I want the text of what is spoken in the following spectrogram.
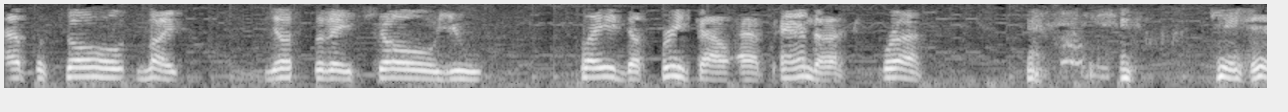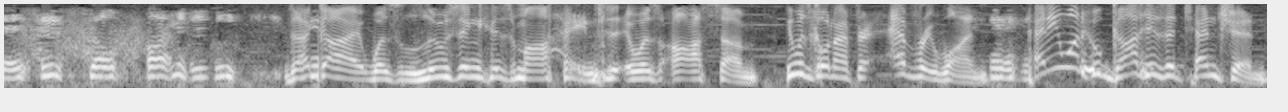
Episode like yesterday's show, you played the freak out at Panda Express. it's so funny. That guy was losing his mind. It was awesome. He was going after everyone. Anyone who got his attention,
